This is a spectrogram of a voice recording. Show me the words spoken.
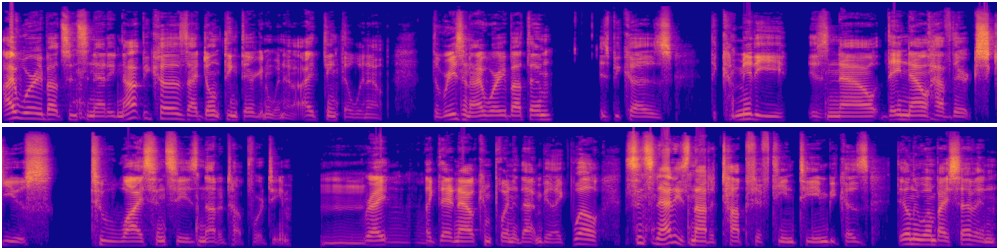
I worry about Cincinnati not because I don't think they're going to win out. I think they'll win out. The reason I worry about them is because the committee is now they now have their excuse to why Cincy is not a top 4 team, Mm, right? Like they now can point at that and be like, "Well, Cincinnati's not a top 15 team because they only won by 7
